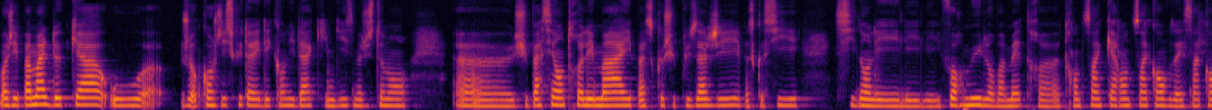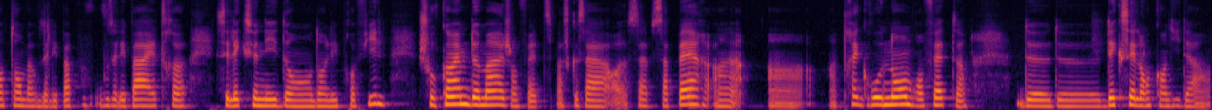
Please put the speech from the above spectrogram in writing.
Moi, j'ai pas mal de cas où, euh, je, quand je discute avec des candidats qui me disent, mais justement, euh, je suis passée entre les mailles parce que je suis plus âgée, parce que si, si dans les, les, les formules, on va mettre 35, euh, 45 ans, vous avez 50 ans, bah, vous n'allez pas, vous pas être euh, sélectionné dans, dans les profils. Je trouve quand même dommage, en fait, parce que ça, ça, ça perd un, un, un, très gros nombre, en fait, de, d'excellents candidats.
